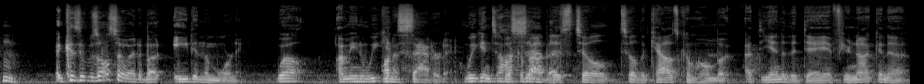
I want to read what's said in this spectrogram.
Hmm. Because it was also at about eight in the morning Well, I mean, we on can a Saturday. We can talk about this till till the cows come home, but at the end of the day, if you're not going to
